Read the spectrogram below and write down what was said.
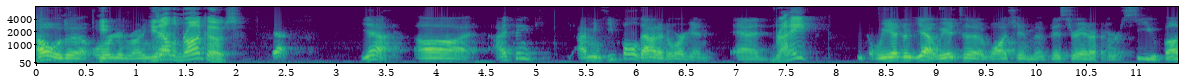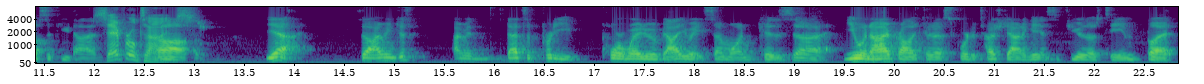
Oh, the Oregon he, running. He's back? on the Broncos. Yeah, yeah. Uh, I think. I mean, he balled out at Oregon, and right. We had to, yeah, we had to watch him eviscerate our CU buffs a few times. Several times. Uh, yeah. So I mean, just I mean, that's a pretty poor way to evaluate someone because uh, you and I probably could have scored a touchdown against a few of those teams. But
